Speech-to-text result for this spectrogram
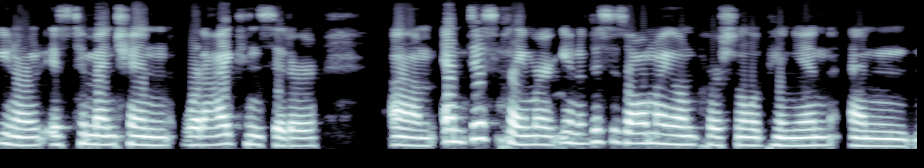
you know, is to mention what I consider, um, and disclaimer, you know, this is all my own personal opinion and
